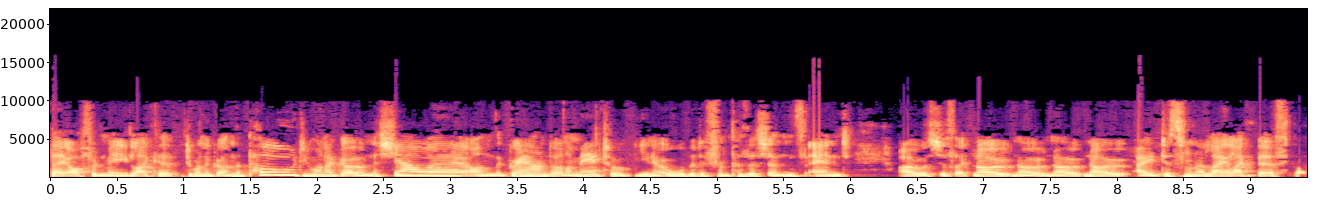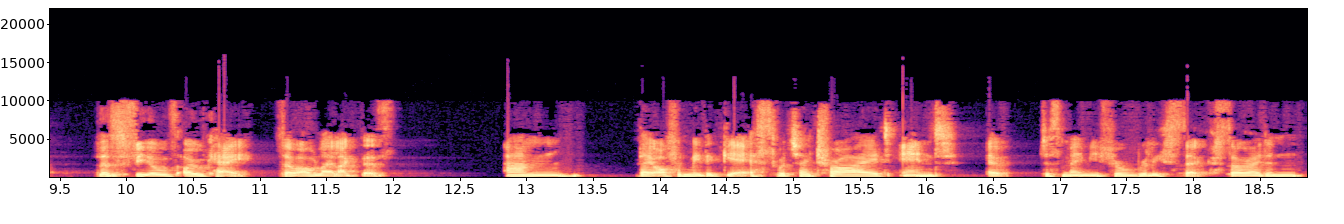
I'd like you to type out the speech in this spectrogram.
they offered me like a, do you want to go in the pool? Do you want to go in the shower, on the ground, on a mat, or, you know, all the different positions. And I was just like, no, no, no, no. I just want to lay like this. This feels okay. So I'll lay like this. Um, they offered me the gas, which I tried and it just made me feel really sick. So I didn't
